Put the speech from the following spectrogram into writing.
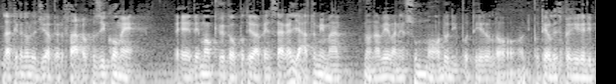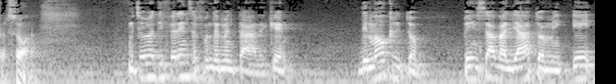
la tecnologia per farlo, così come eh, Democrito poteva pensare agli atomi ma non aveva nessun modo di poterlo, di poterlo esperire di persona. C'è una differenza fondamentale che Democrito pensava agli atomi e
